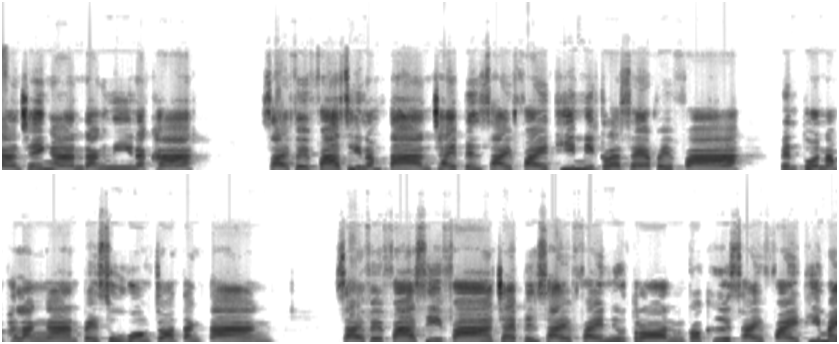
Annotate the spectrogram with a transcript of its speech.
การใช้งานดังนี้นะคะ สายไฟฟ้าสีน้ำตาลใช้เป็นสายไฟที่มีกระแสไฟฟ้า เป็นตัวนำพลังงานไปสู่วงจรต่างๆ สายไฟฟ้าสีฟ้าใช้เป็นสายไฟนิวตรอนก็คือสายไฟที่ไม่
